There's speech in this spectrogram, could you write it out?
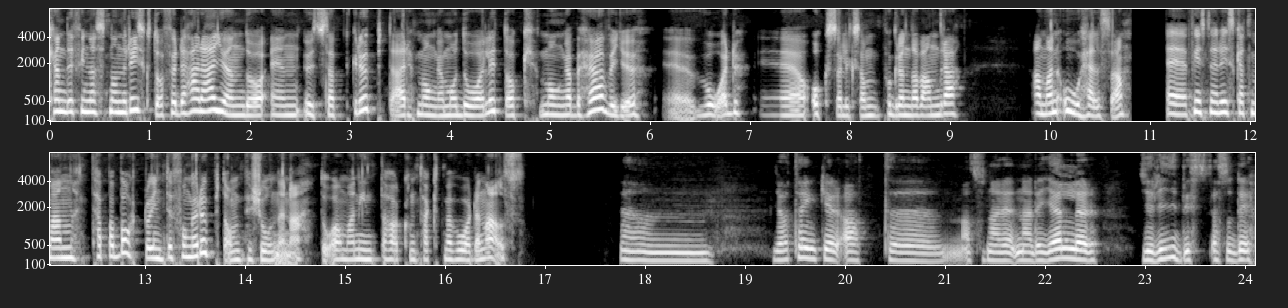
Kan det finnas någon risk då? För det här är ju ändå en utsatt grupp där många mår dåligt och många behöver ju eh, vård, eh, också liksom på grund av andra, annan ohälsa. Eh, finns det en risk att man tappar bort och inte fångar upp de personerna då om man inte har kontakt med vården alls? Um, jag tänker att eh, alltså när det, när det gäller juridiskt, alltså det,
